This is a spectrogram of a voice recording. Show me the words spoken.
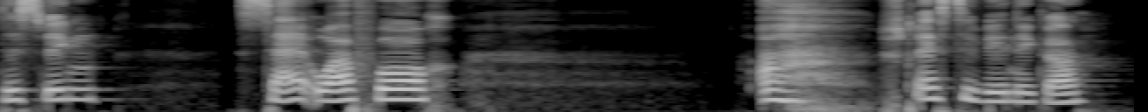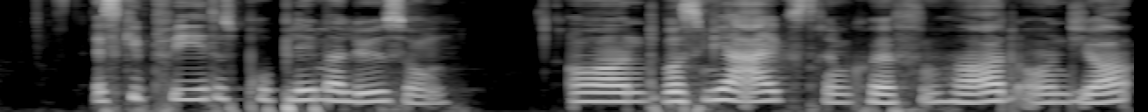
Deswegen sei einfach, ah, stress dich weniger. Es gibt für jedes Problem eine Lösung. Und was mir auch extrem geholfen hat, und ja,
